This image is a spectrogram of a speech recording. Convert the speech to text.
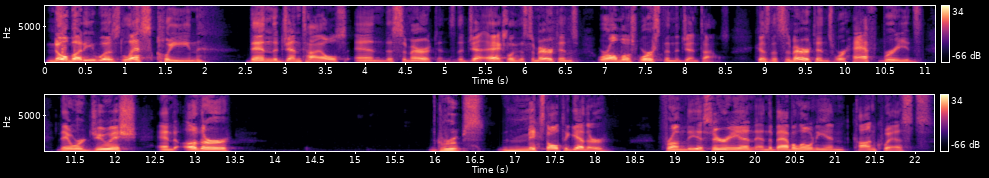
nobody was less clean than the Gentiles and the Samaritans. The actually the Samaritans were almost worse than the Gentiles because the Samaritans were half breeds. They were Jewish and other groups mixed all together from the Assyrian and the Babylonian conquests.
